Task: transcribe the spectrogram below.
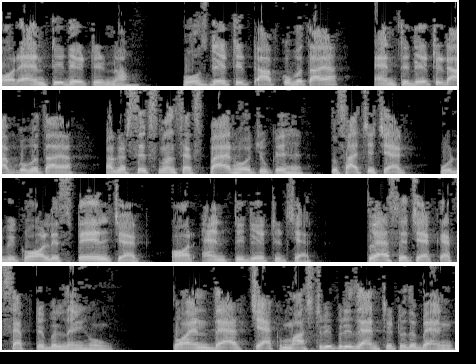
اور اینٹی ڈیٹڈ نہ ہو. پوسٹ ڈیٹڈ آپ کو بتایا اینٹی ڈیٹڈ آپ کو بتایا. اگر سکس منتھ ایکسپائر ہو چکے ہیں تو such cheque would be call stale cheque or ante dated cheque تو ایسے چیک ایکسپٹیبل نہیں ہوں. گے تو and that cheque must be presented to the bank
